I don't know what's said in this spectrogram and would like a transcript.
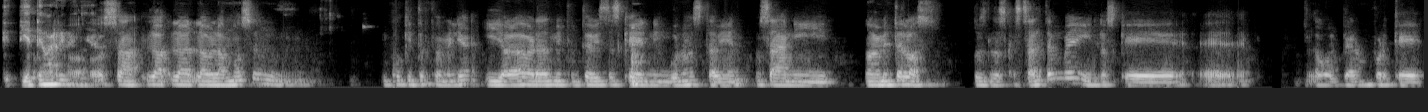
que te va a regañar. O sea, lo, lo, hablamos en, un poquito en familia y yo la verdad mi punto de vista es que ninguno está bien. O sea, ni normalmente los, pues, los que saltan, güey, y los que eh, lo golpearon, porque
